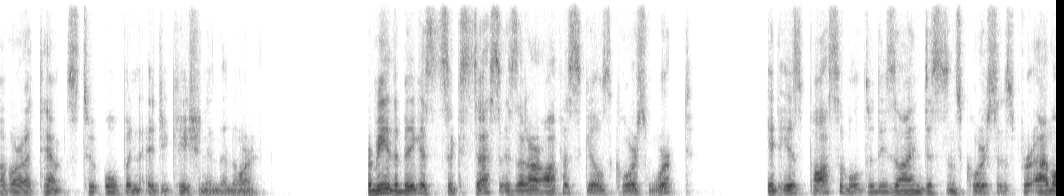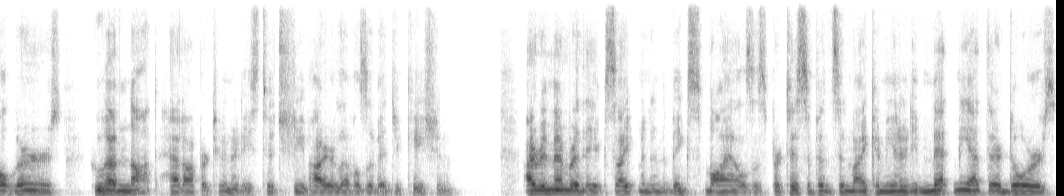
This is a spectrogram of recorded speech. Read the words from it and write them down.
of our attempts to open education in the North. For me, the biggest success is that our office skills course worked. It is possible to design distance courses for adult learners who have not had opportunities to achieve higher levels of education. I remember the excitement and the big smiles as participants in my community met me at their doors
